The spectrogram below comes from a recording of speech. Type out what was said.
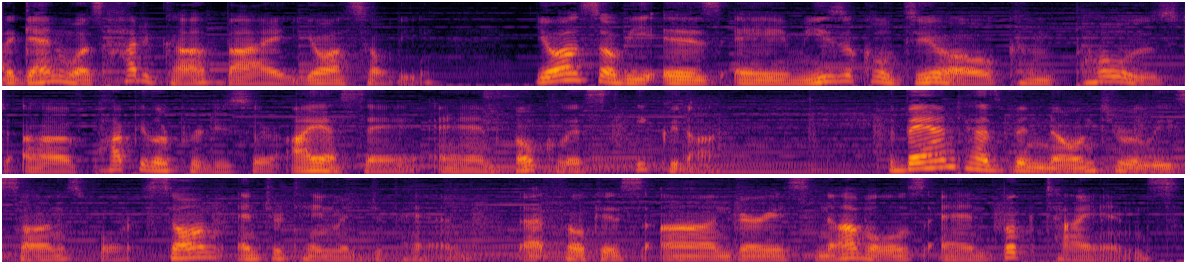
That again was Haruka by Yoasobi. Yoasobi is a musical duo composed of popular producer Ayase and vocalist Ikura. The band has been known to release songs for Sony Entertainment Japan that focus on various novels and book tie ins.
